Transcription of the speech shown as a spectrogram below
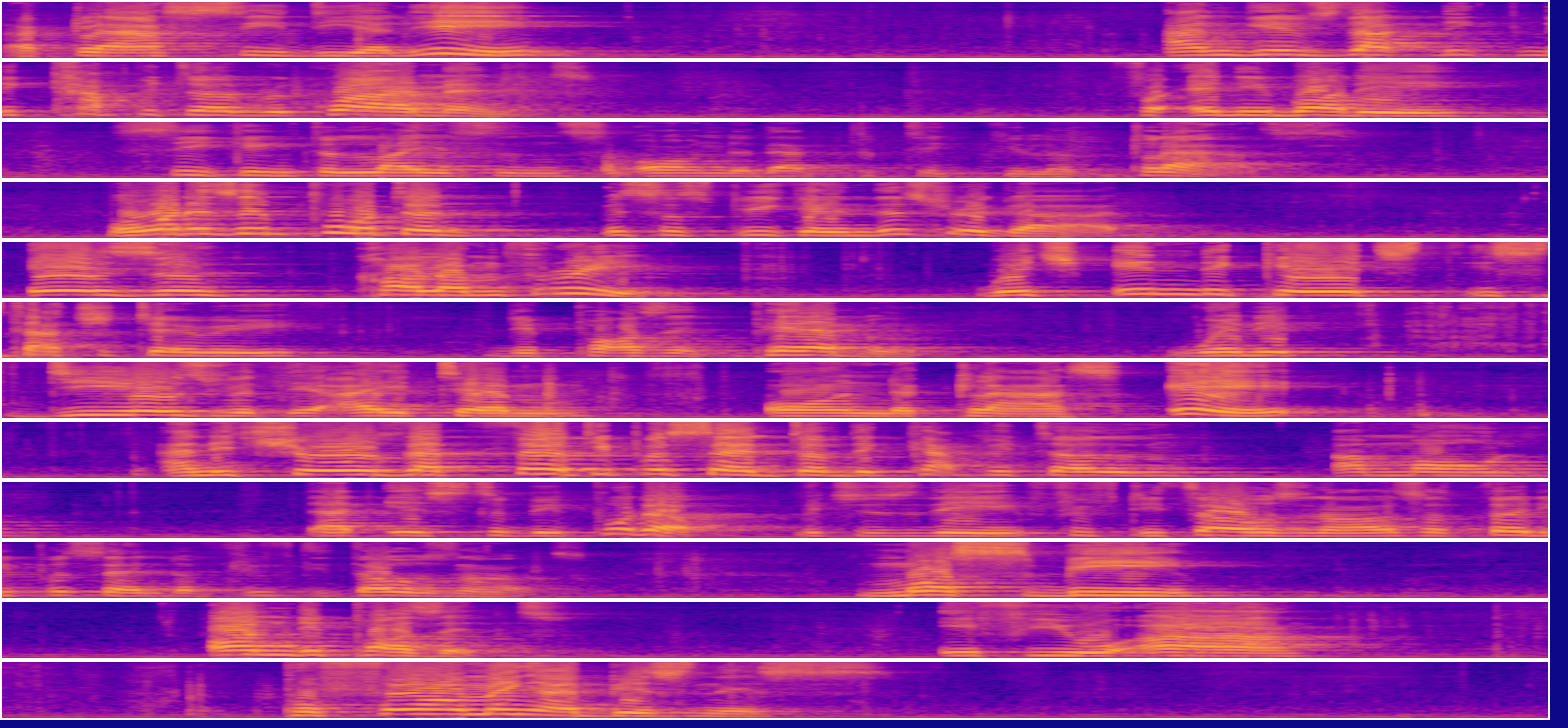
a class C, D, and E, and gives that the, the capital requirement for anybody seeking to license under that particular class. But what is important, Mr. Speaker, in this regard, is uh, column 3, which indicates the statutory deposit payable when it deals with the item on the class A, and it shows that 30% of the capital amount that is to be put up, which is the $50,000 or 30% of $50,000, must be on deposit if you are performing a business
